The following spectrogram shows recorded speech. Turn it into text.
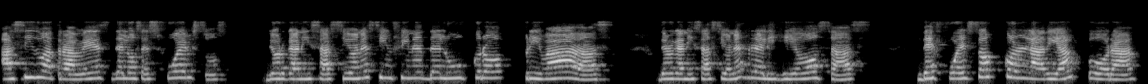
ha sido a través de los esfuerzos de organizaciones sin fines de lucro privadas, de organizaciones religiosas, de esfuerzos con la diáspora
